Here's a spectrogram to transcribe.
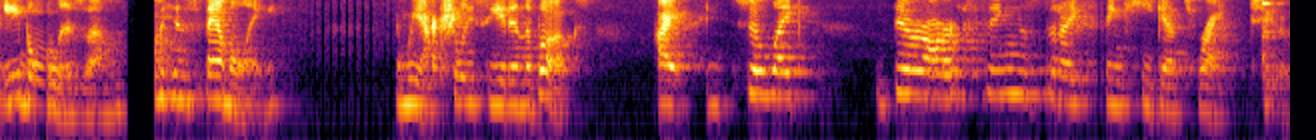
ableism from his family. And we actually see it in the books. I so like there are things that I think he gets right too.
